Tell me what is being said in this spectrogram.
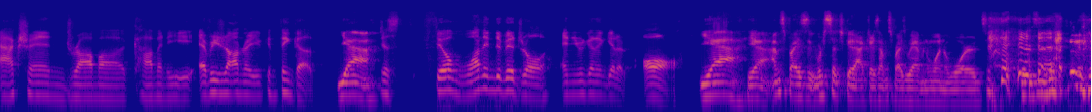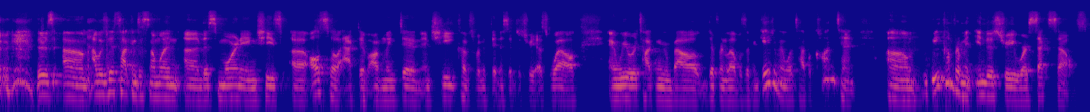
action, drama, comedy, every genre you can think of. Yeah. Just film one individual and you're gonna get it all. Yeah, yeah. I'm surprised we're such good actors. I'm surprised we haven't won awards. there's, um, I was just talking to someone uh, this morning. She's uh, also active on LinkedIn, and she comes from the fitness industry as well. And we were talking about different levels of engagement, what type of content. Um, mm. We come from an industry where sex sells.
